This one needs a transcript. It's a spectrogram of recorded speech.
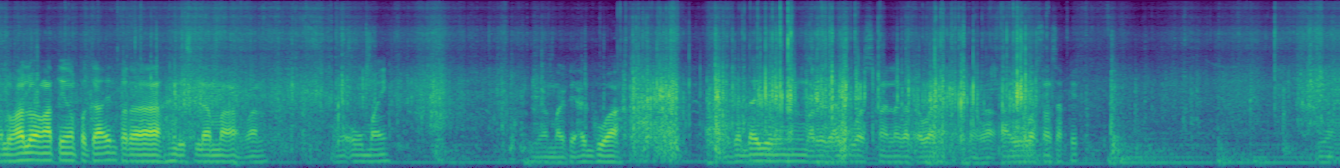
Halo-halo ang ating pagkain para hindi sila ma mga umay. Maria de Agua. Maganda yung Agua sa kanilang katawan. Nakakaiwas ng sakit. Yan.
